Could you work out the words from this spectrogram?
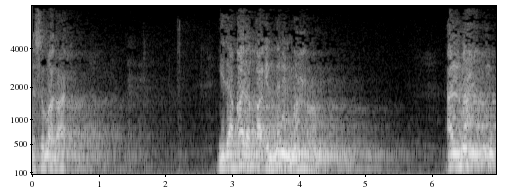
نسأل الله العافية. إذا قال قائل من المحرم؟ المحرم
